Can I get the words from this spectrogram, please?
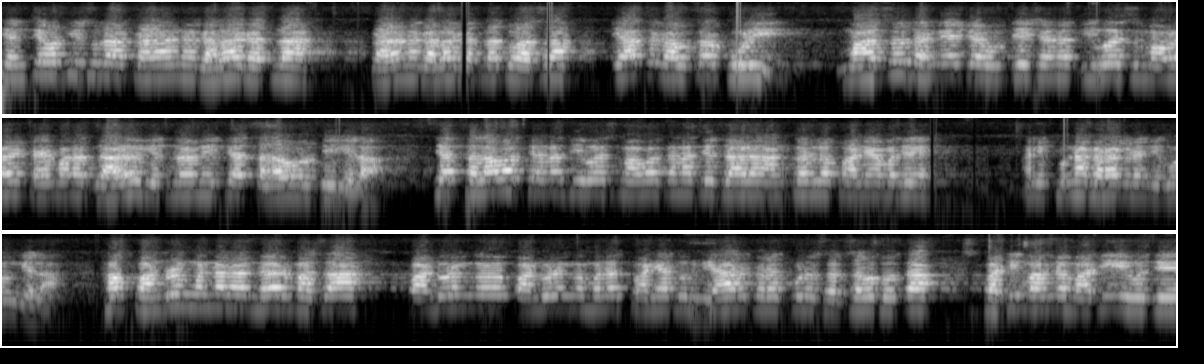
त्यांच्यावरती सुद्धा काळानं घाला घातला. काळानं घाला घातला तो असा त्याच गावचा कोळी. मास धरण्याच्या उद्देशानं दिवस मावळ्या टायमाला जाळं घेतलं आणि त्या तलावावरती गेला. त्या तलावात त्यानं दिवस मावळताना ते जाळं अंतरलं पाण्यामध्ये आणि पुन्हा घराकडे निघून गेला. हा पांडुरंग म्हणणारा नर मासा पांडुरंग पांडुरंग म्हणत पाण्यातून विहार करत पुढे सरसवत होता. पाठीमागनं माझी होते.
